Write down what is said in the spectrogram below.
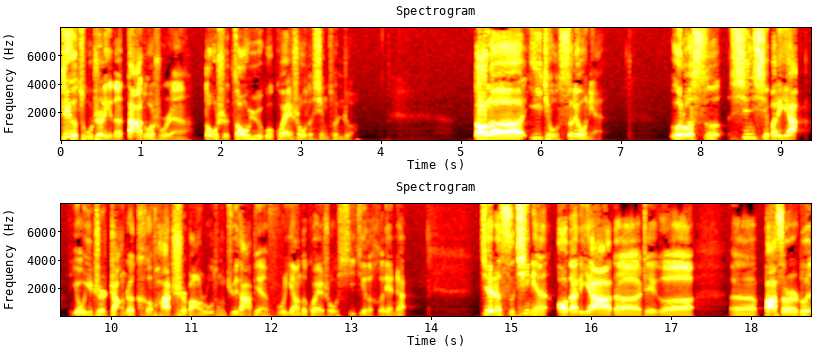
这个组织里的大多数人啊，都是遭遇过怪兽的幸存者。到了一九四六年，俄罗斯新西伯利亚有一只长着可怕翅膀、如同巨大蝙蝠一样的怪兽袭击了核电站。接着，四七年，澳大利亚的这个呃巴瑟尔顿，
